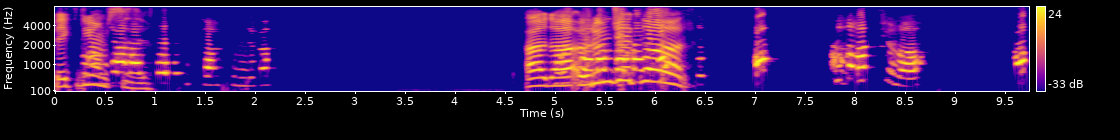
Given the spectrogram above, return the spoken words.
Bekliyorum sizi. Aga örümcek var. Kızım aç şunu. Aç.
